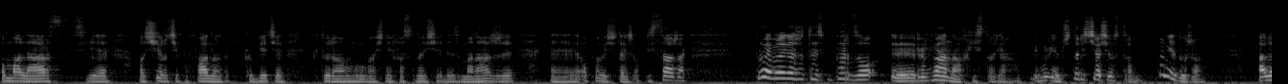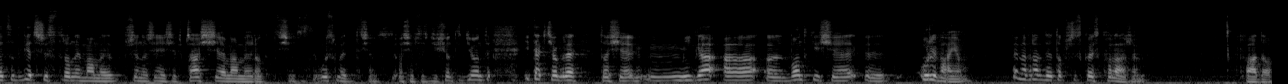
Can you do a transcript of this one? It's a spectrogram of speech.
o malarstwie, o sierocie pofanu, o takiej kobiecie, którą właśnie fascynuje się jeden z malarzy, e, opowieść też o pisarzach. Problem polega, że to jest bardzo e, rwana historia. Jak mówiłem, 48 stron, to niedużo. Ale co dwie, trzy strony mamy przenoszenie się w czasie, mamy rok 1808, 1899 i tak ciągle to się miga, a e, wątki się y, urywają. Tak naprawdę to wszystko jest kolażem. Fado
